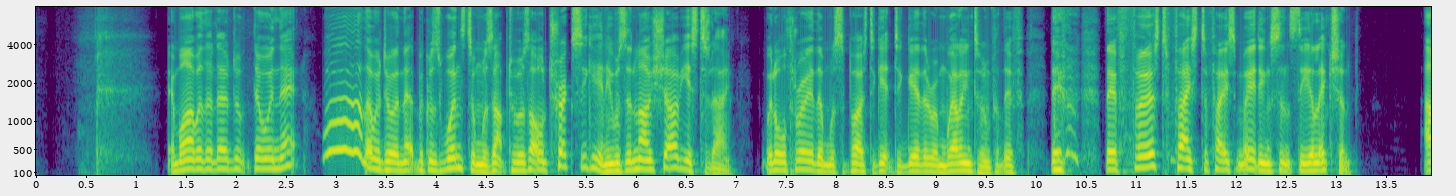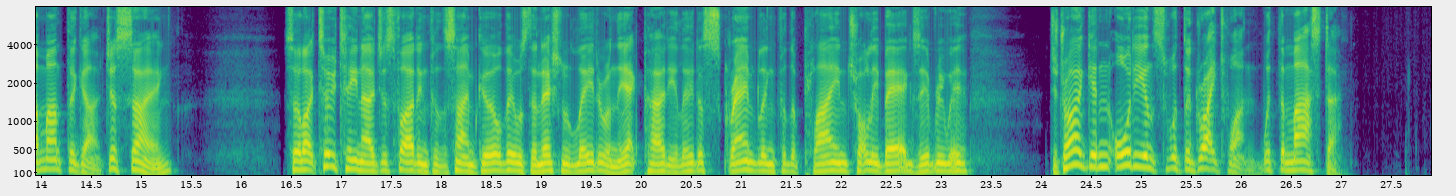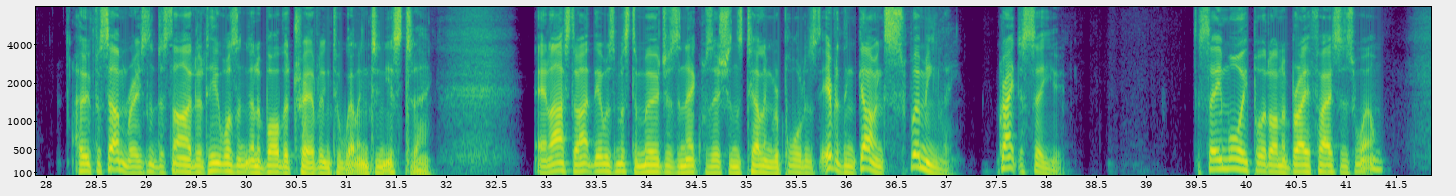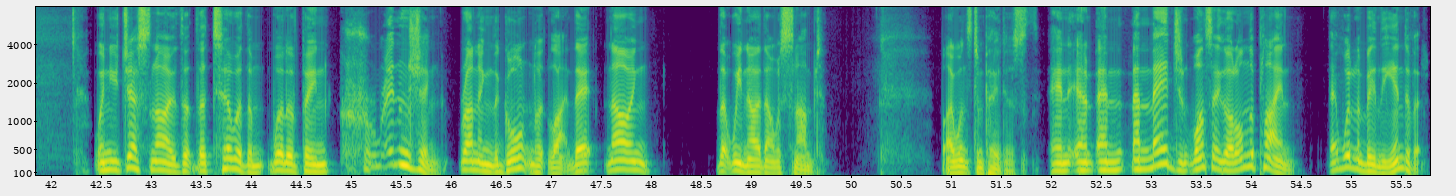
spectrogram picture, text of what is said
And why were they doing that? Well, they were doing that because Winston was up to his old tricks again. He was a no show yesterday when all three of them were supposed to get together in Wellington for their, their, their first face to face meeting since the election. A month ago, just saying. So, like two teenagers fighting for the same girl, there was the national leader and the ACT Party leader scrambling for the plane, trolley bags everywhere, to try and get an audience with the great one, with the master, who for some reason decided he wasn't going to bother travelling to Wellington yesterday. And last night there was Mr. Mergers and Acquisitions telling reporters everything going swimmingly. Great to see you. Seymour, he put on a brave face as well when you just know that the two of them will have been cringing running the gauntlet like that, knowing that we know they were snubbed by Winston Peters. And, and, and imagine once they got on the plane, that wouldn't have been the end of it.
